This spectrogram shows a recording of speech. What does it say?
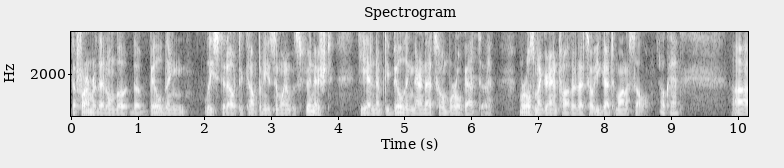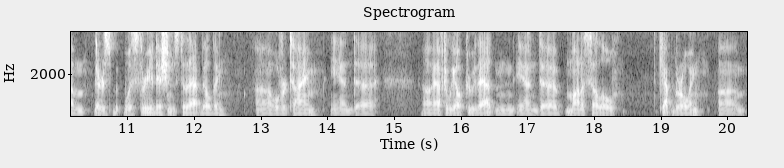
the farmer that owned the, the building leased it out to companies, and when it was finished, he had an empty building there, and that's how Merle got to. Merle's my grandfather. That's how he got to Monticello. Okay. There's was three additions to that building uh, over time, and uh, uh, after we outgrew that, and and uh, Monticello kept growing. Um,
